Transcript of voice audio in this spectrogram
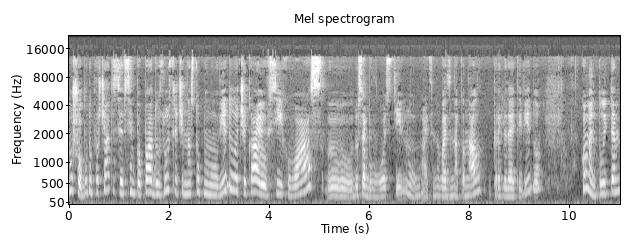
Ну що, буду прощатися. Всім папа, до зустрічі в наступному відео. Чекаю всіх вас е, до себе в гості. Ну, мається на увазі на канал. Переглядайте відео, коментуйте.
